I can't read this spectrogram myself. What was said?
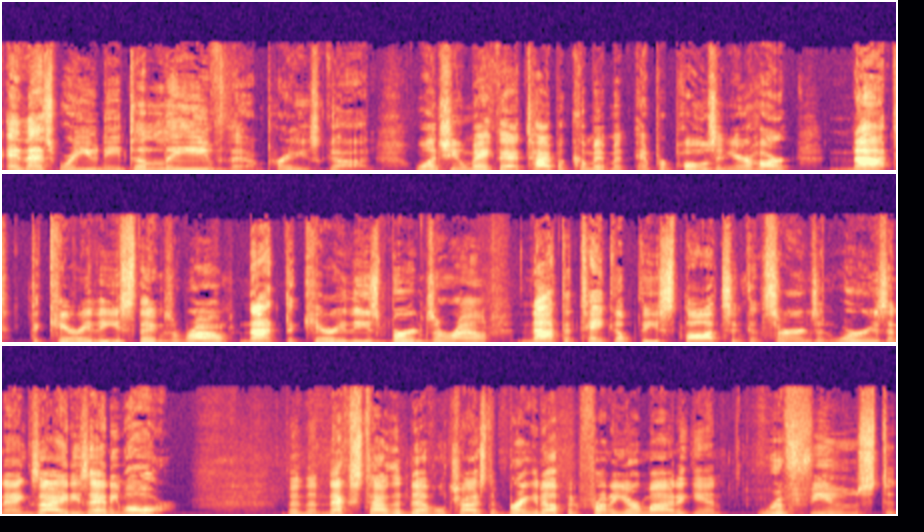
And that's where you need to leave them, praise God. Once you make that type of commitment and propose in your heart not to carry these things around, not to carry these burdens around, not to take up these thoughts and concerns and worries and anxieties anymore, then the next time the devil tries to bring it up in front of your mind again, refuse to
